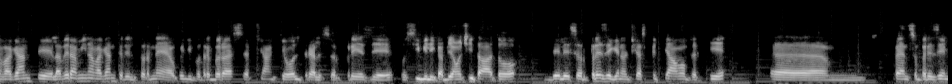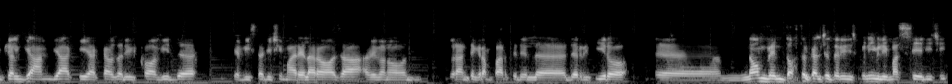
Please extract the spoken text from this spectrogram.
vagante, la, vera mina vagante del torneo, quindi potrebbero esserci anche oltre alle sorprese possibili che abbiamo citato, delle sorprese che non ci aspettiamo perché ehm, penso per esempio al Gambia che a causa del Covid si è vista decimare la rosa, avevano durante gran parte del, del ritiro eh, non 28 calciatori disponibili ma 16,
